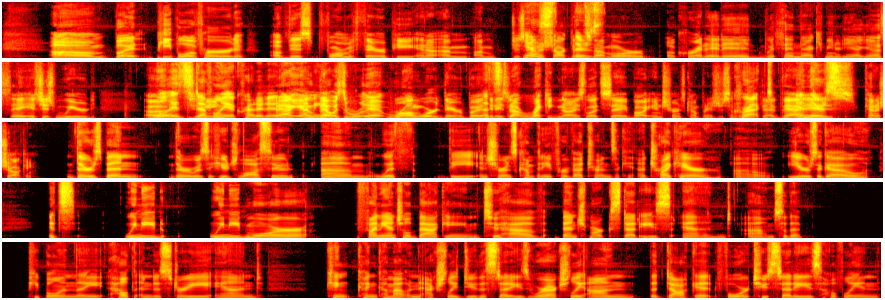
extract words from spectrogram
Um, but people have heard of this form of therapy, and I, I'm I'm just kind of shocked that it's not more accredited within that community. I guess It- it's just weird. Uh, well, it's to me. definitely accredited. I, I- mean, that was the uh, wrong word there, but that it's not recognized, let's say, by insurance companies or something Correct. like that. That And is kind of shocking. there's been there was a huge lawsuit um, with the insurance company for veterans, uh, TRICARE, uh, years ago. It's we need we need more financial backing to have benchmark studies, and um, so that people in the health industry and can can come out and actually do the studies. We're actually on the docket for two studies, hopefully in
